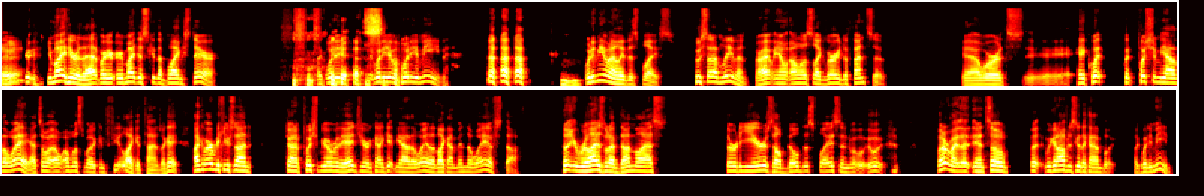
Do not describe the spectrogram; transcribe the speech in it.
you might hear that, but you, you might just get the blank stare. Like, what do you, yes. what do you, what do you mean? mm-hmm. What do you mean when I leave this place? Who said I'm leaving? Right? You know, almost like very defensive. Yeah, where it's, hey, quit, quit pushing me out of the way. That's almost what it can feel like at times. Like, hey, how come everybody keeps on trying to push me over the edge here and kind of get me out of the way? Like I'm in the way of stuff. Don't you realize what I've done the last 30 years? I'll build this place and whatever. And so, but we can often just get the kind of like, what do you mean?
